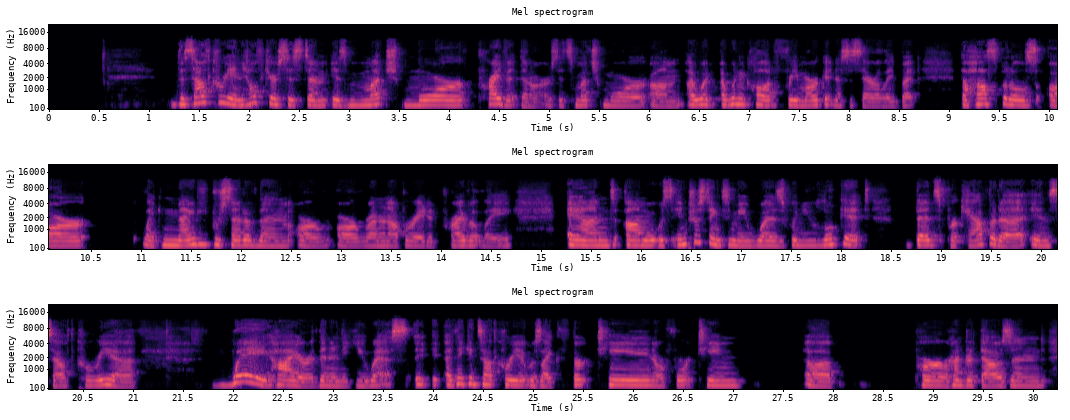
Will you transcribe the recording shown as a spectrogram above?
the South Korean healthcare system is much more private than ours. It's much more. Um, I would I wouldn't call it free market necessarily, but the hospitals are like ninety percent of them are are run and operated privately. And um, what was interesting to me was when you look at beds per capita in South Korea, way higher than in the U.S. I think in South Korea it was like thirteen or fourteen. Uh, per 100,000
